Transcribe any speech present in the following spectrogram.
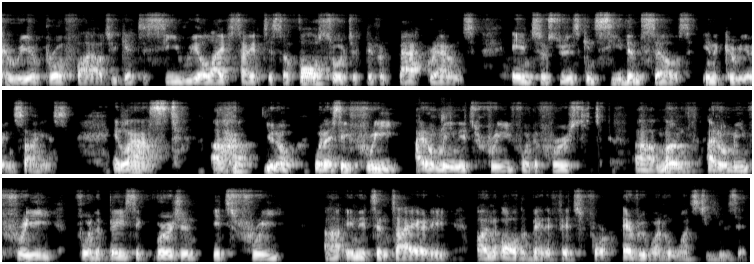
career profiles. You get to see real life scientists of all sorts of different backgrounds. And so students can see themselves in a career in science. And last, uh, you know, when I say free, I don't mean it's free for the first uh, month. I don't mean free for the basic version. It's free uh, in its entirety on all the benefits for everyone who wants to use it.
